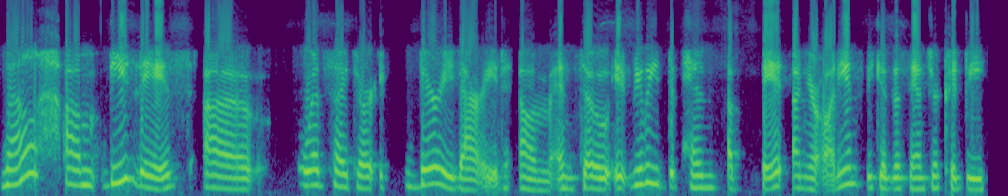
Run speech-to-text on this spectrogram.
Well, um, these days, uh, websites are very varied. Um, and so it really depends a bit on your audience because this answer could be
